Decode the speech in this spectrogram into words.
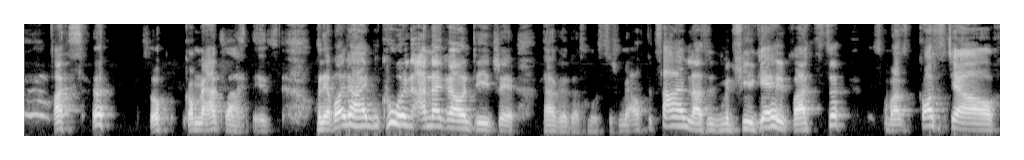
Was? so Kommerz-Heinis. Und er wollte halt einen coolen Underground-DJ. Ja, das musste ich mir auch bezahlen lassen mit viel Geld, weißt du? Sowas kostet ja auch.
